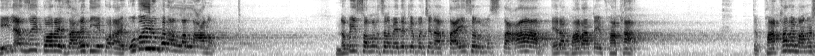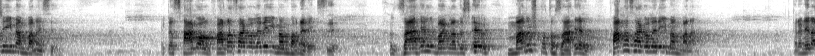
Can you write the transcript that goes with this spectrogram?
হিলা যে করে, যারে দিয়ে করায়, উভয়ের উপর আল্লাহ লানত। নবী সাল্লাহ সাল্লাম এদেরকে বলছেন আর তাইসুল মুস্তাআর এরা বাড়াতে ফাঁটা তো ফাঁটারে মানুষে ইমাম বানাইছে। একটা ছাগল, ফাটা ছাগলের ইমাম বানায় রেখেছে। জাহেল বাংলাদেশের মানুষ কত জাহেল, ফাটা ছাগলের ইমাম বানায়। কারণ এরা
